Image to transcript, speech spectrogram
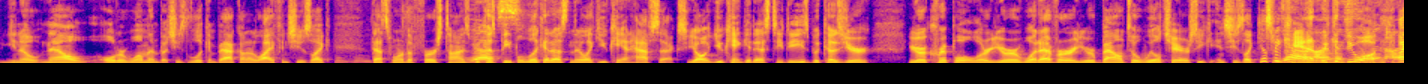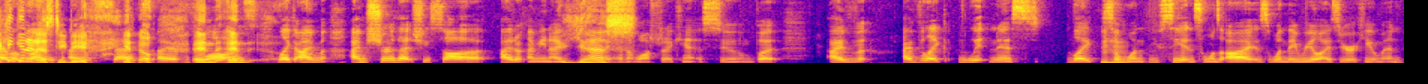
you know now older woman, but she's looking back on her life and she's like, mm-hmm. that's one of the first times because people look at us and they're like, you can't have sex, y'all, you can't get STDs because you're you're a cripple or you're whatever, you're bound to a wheelchair. So you, can- and she's like, yes, we Yeah, can, we I'm can a do all. human, I, can get an STD. I have sex, you know? I have and and like I'm, I'm sure that she saw. I don't. I mean, I, Yes. I haven't watched it. I can't assume, but I've, I've like witnessed like Mm-hmm. someone. You see it in someone's eyes when they realize you're a human,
